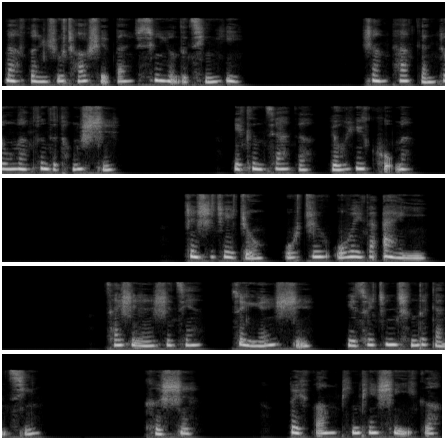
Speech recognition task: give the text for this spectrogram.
那份如潮水般汹涌的情意，让他感动万分的同时，也更加的。犹豫苦闷，正是这种无知无畏的爱意，才是人世间最原始也最真诚的感情。可是，对方偏偏是一个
